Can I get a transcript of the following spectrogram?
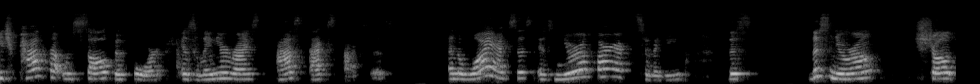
Each path that we saw before is linearized as x-axis. And the y-axis is neural fire activity. This, this neuron showed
